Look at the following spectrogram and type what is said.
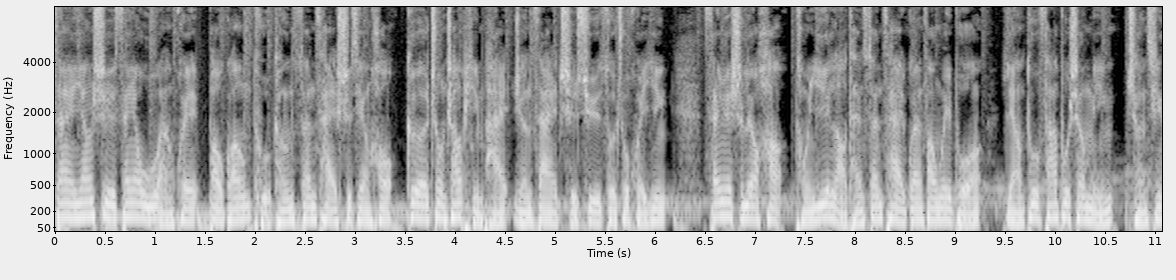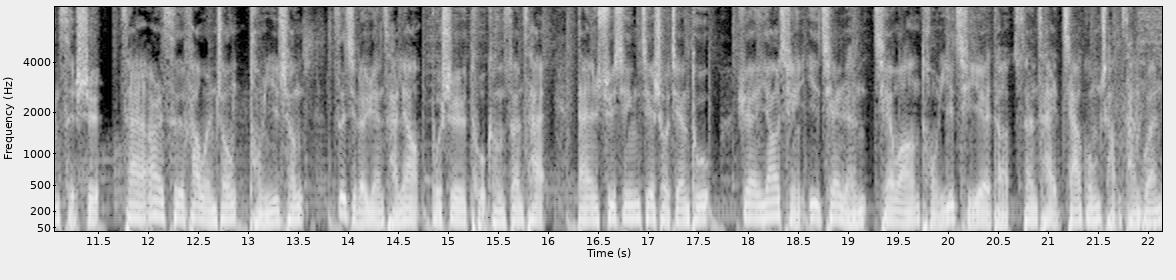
在央视三幺五晚会曝光土坑酸菜事件后，各中招品牌仍在持续做出回应。三月十六号，统一老坛酸菜官方微博两度发布声明澄清此事。在二次发文中，统一称自己的原材料不是土坑酸菜，但虚心接受监督，愿邀请一千人前往统一企业的酸菜加工厂参观。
